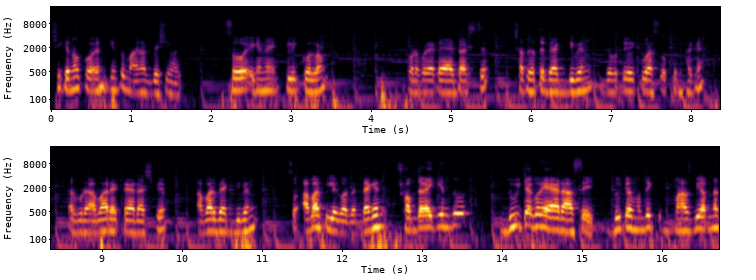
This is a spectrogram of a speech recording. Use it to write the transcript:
সেখানেও কয়েন কিন্তু মাইনাস বেশি হয়। সো এখানে ক্লিক করলাম। করার পরে একটা অ্যাড আসছে। সাথে সাথে ব্যাক দিবেন যদি ওই ক্লাস ওপেন থাকে। তারপরে আবার একটা অ্যাড আসবে। আবার ব্যাক দিবেন। সো আবার প্লে করবেন। দেখেন, সব জায়গায় কিন্তু দুইটা করে অ্যাড আসে দুইটার মধ্যে মাসবি আপনার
